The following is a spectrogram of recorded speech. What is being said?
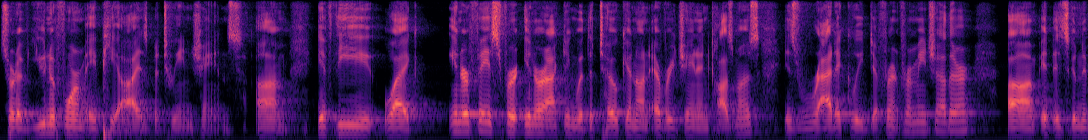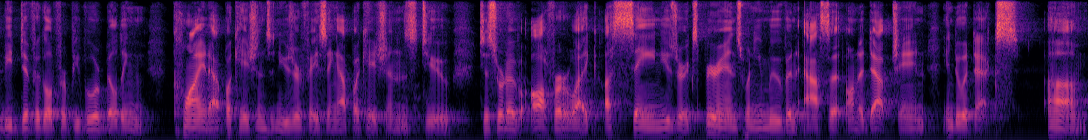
sort of uniform APIs between chains. Um, if the like interface for interacting with the token on every chain in Cosmos is radically different from each other, um, it is going to be difficult for people who are building client applications and user-facing applications to to sort of offer like a sane user experience when you move an asset on a DApp chain into a DEX. Um,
